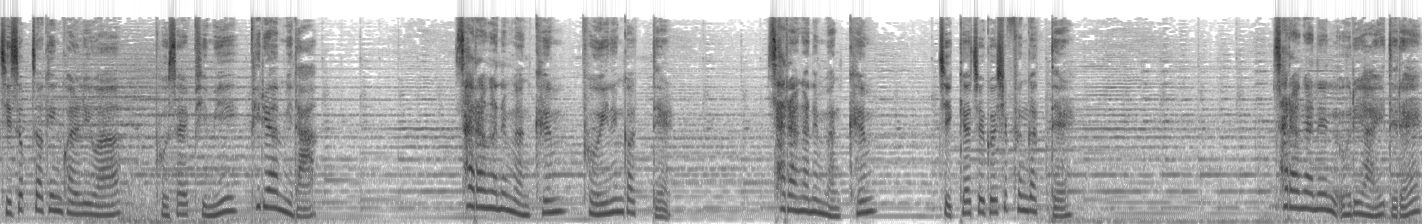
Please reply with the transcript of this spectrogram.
지속적인 관리와 보살핌이 필요합니다. 사랑하는 만큼 보이는 것들, 사랑하는 만큼 지켜주고 싶은 것들, 사랑하는 우리 아이들의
